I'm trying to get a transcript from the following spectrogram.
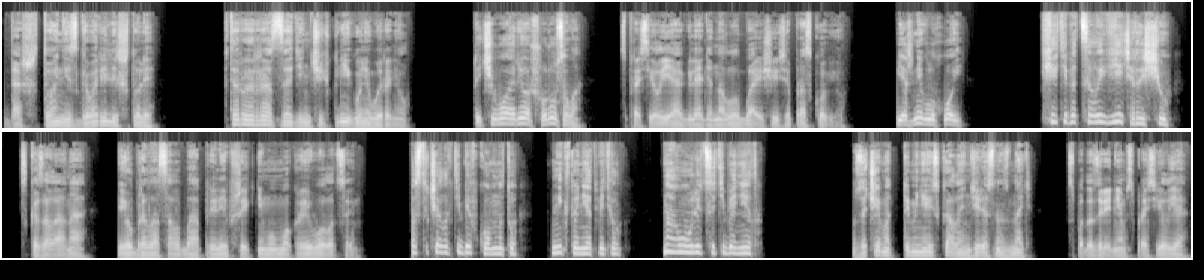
«Да что, не сговорились, что ли? Второй раз за день чуть книгу не выронил». «Ты чего орёшь, Урусова?» — спросил я, глядя на улыбающуюся Просковью. «Я же не глухой». «Я тебя целый вечер ищу», — сказала она и убрала со лба прилипшие к нему мокрые волосы. «Постучала к тебе в комнату. Никто не ответил. На улице тебя нет». «Зачем это ты меня искала, интересно знать?» — с подозрением спросил я,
